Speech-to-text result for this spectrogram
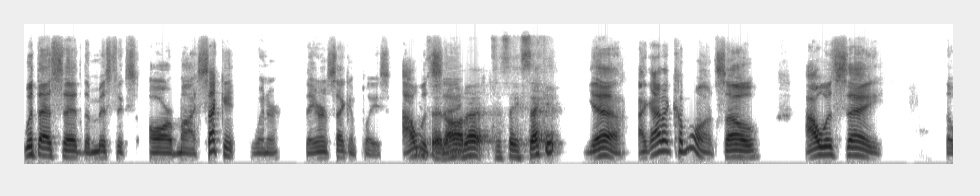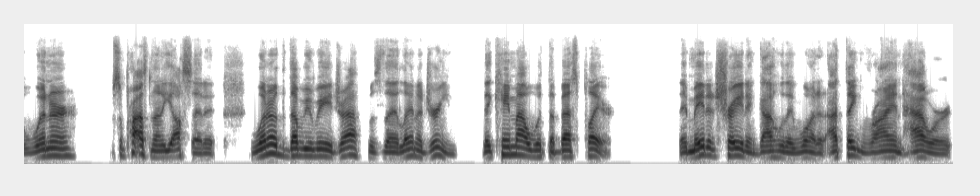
with that said, the Mystics are my second winner. They are in second place. I would say all that to say second. Yeah, I gotta come on. So I would say the winner surprised none of y'all said it. Winner of the WNBA draft was the Atlanta Dream. They came out with the best player. They made a trade and got who they wanted. I think Rhyne Howard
